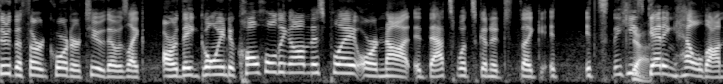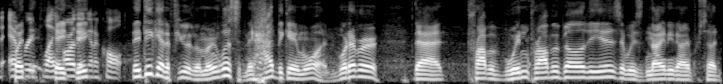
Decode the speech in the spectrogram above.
through the third quarter too, that was like, are they going to call holding on this play or not? That's what's going to like it. It's he's Yeah. getting held on But every play. Are they did- going to call it? They did get a few of them. I mean, listen, they had the game won. Whatever that prob- win probability is, it was 99%.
